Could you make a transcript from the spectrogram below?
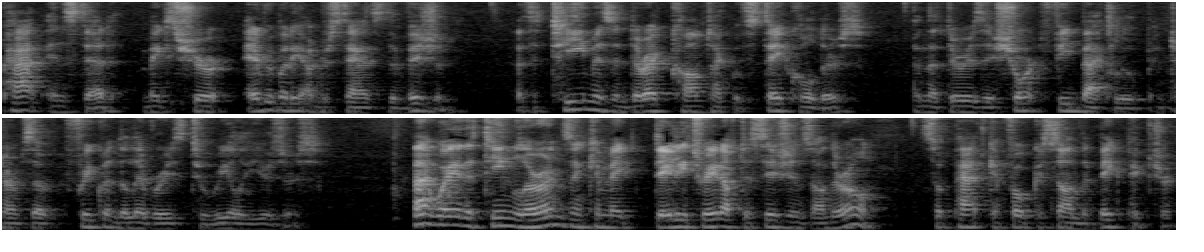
Pat instead makes sure everybody understands the vision, that the team is in direct contact with stakeholders, and that there is a short feedback loop in terms of frequent deliveries to real users. That way the team learns and can make daily trade-off decisions on their own, so Pat can focus on the big picture.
